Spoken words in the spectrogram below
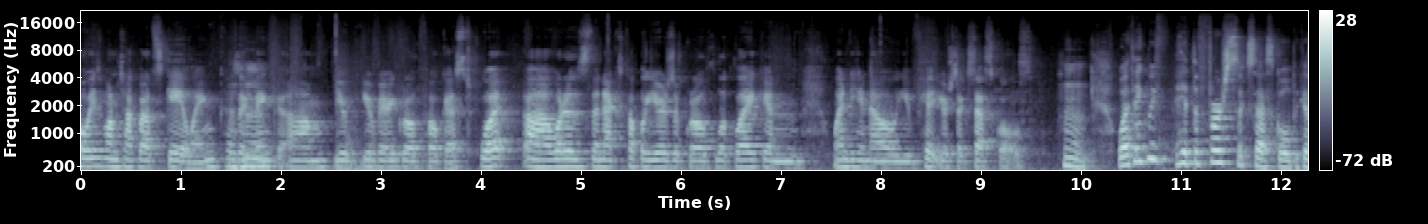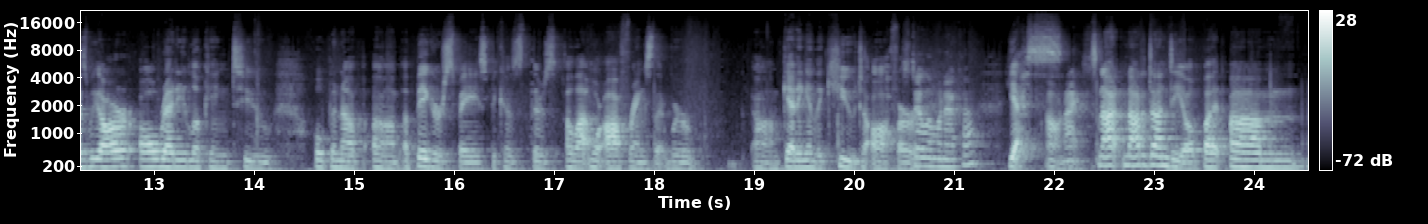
always want to talk about scaling because Mm-hmm. I think um, you're you're very growth focused. What uh, what does the next couple years of growth look like, and when do you know you've hit your success goals? Hmm. Well, I think we've hit the first success goal because we are already looking to open up um, a bigger space because there's a lot more offerings that we're um, getting in the queue to offer. Still in Winnetka? Yes. Oh, nice. It's not not a done deal, but um,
